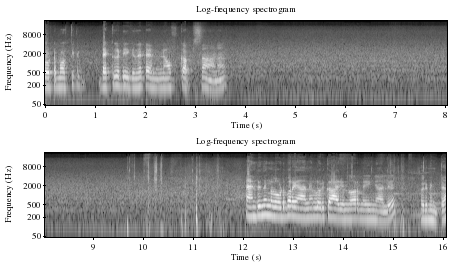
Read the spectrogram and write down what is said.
ബോട്ടം ഓഫ് ദി ഡെക്ക് കിട്ടിയിരിക്കുന്നത് ടെൻ ഓഫ് കപ്സ് ആണ്. ആൻഡ് നിങ്ങളോട് പറയാനുള്ള ഒരു കാര്യം എന്ന് പറഞ്ഞു കഴിഞ്ഞാൽ ഒരു മിനിറ്റ്.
